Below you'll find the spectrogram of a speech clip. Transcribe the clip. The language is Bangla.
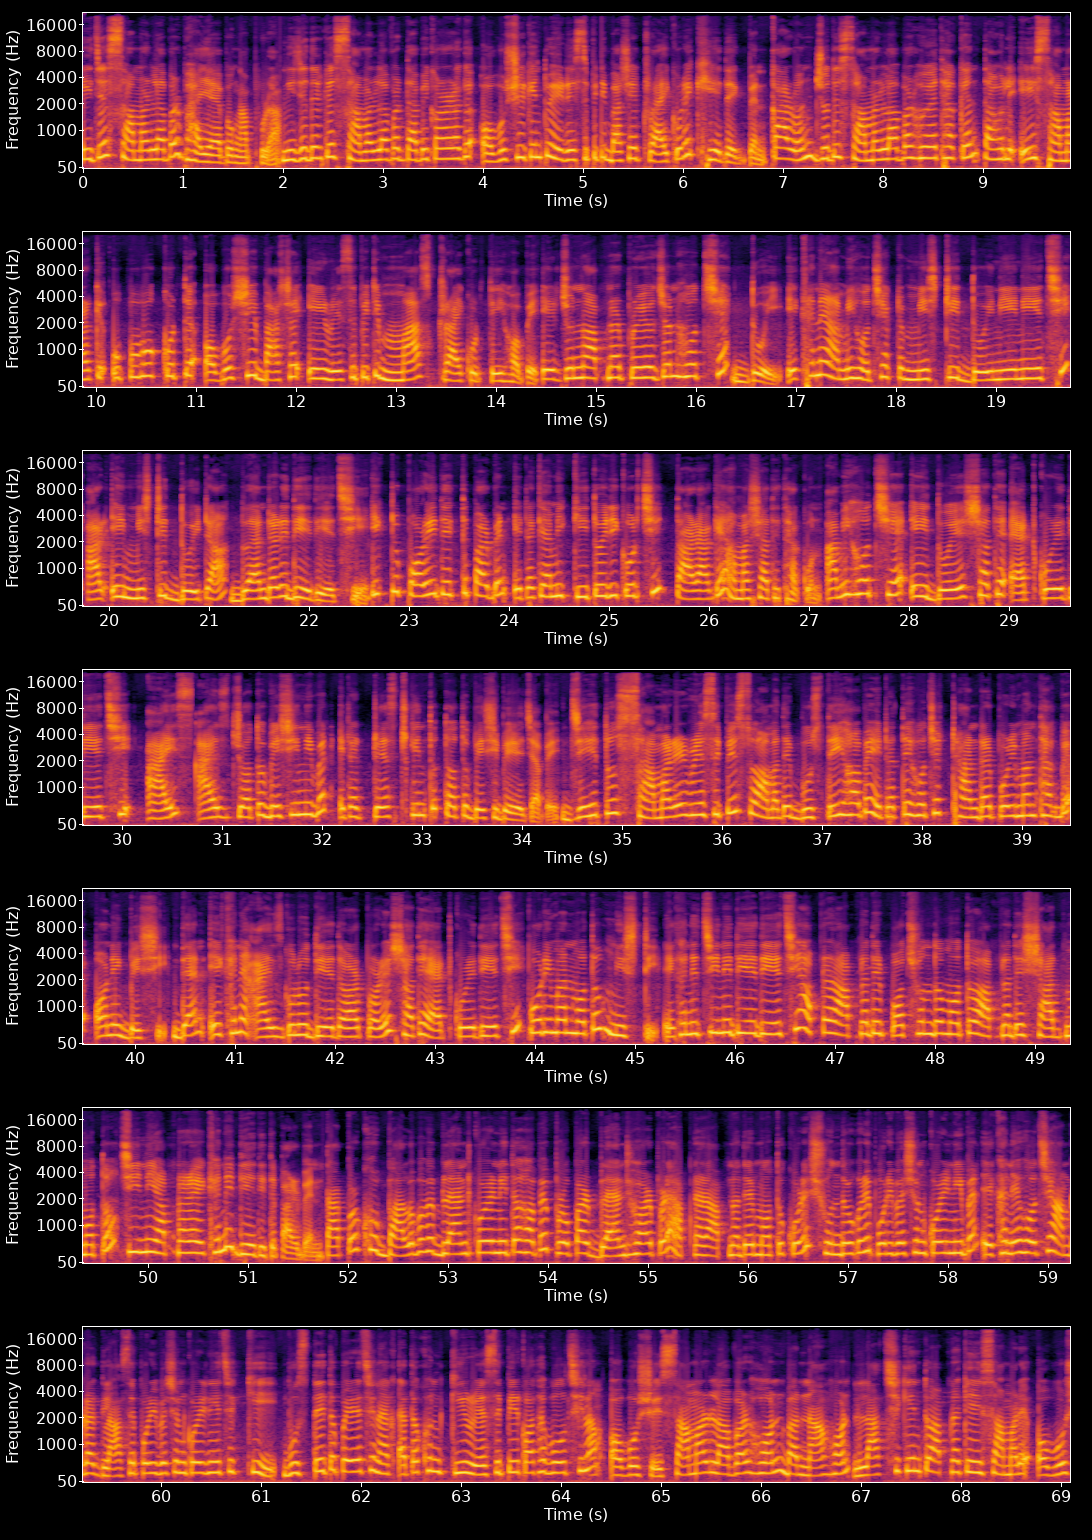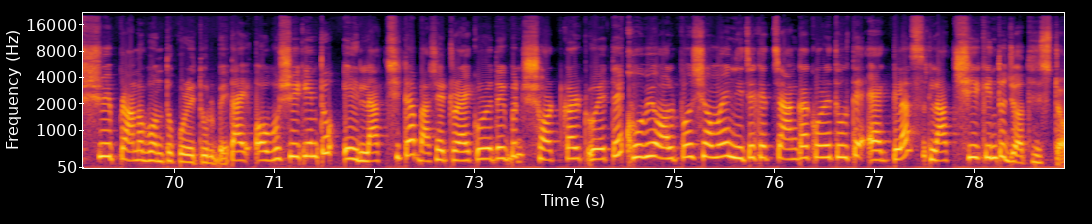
এই যে সামার লাভার ভাইয়া এবং আপুরা, নিজেদেরকে সামার লাভার দাবি করার আগে অবশ্যই কিন্তু এই রেসিপিটি বাসায় ট্রাই করে খেয়ে দেখবেন। কারণ যদি সামার লাভার হয়ে থাকেন, তাহলে এই সামারকে উপভোগ করতে অবশ্যই বাসায় এই রেসিপিটি মাস্ট ট্রাই করতেই হবে। এর জন্য আপনার প্রয়োজন হচ্ছে দই। এখানে আমি হচ্ছে একটা মিষ্টি দই নিয়ে নিয়েছি, আর এই মিষ্টির দইটা ব্লেন্ডারে দিয়ে দিয়েছি। পরেই দেখতে পারবেন এটাকে আমি কি তৈরি করছি, তার আগে আমার সাথে থাকুন। আমি হচ্ছে এই দইয়ের সাথে অ্যাড করে দিয়েছি আইস আইস যত বেশি নিবেন, এটার টেস্ট কিন্তু তত বেশি বেড়ে যাবে। যেহেতু সামারের রেসিপি সো আমাদের বুঝতেই হবে এটাতে হচ্ছে ঠান্ডার পরিমাণ থাকবে অনেক বেশি। দেন এখানে আইসগুলো দিয়ে দেওয়ার পরে সাথে অ্যাড করে দিয়েছি পরিমাণ মতো মিষ্টি। এখানে চিনি দিয়ে দিয়েছি, আপনারা, আপনাদের পছন্দ মতো, আপনাদের স্বাদ মতো চিনি আপনারা এখানে দিয়ে দিতে পারবেন। তারপর খুব ভালোভাবে ব্ল্যান্ড করে নিতে হবে। প্রপার ব্ল্যান্ড হওয়ার পরে আপনারা আপনাদের মতো করে সুন্দর করে পরিবেশন করে নিবেন। এখানে হচ্ছে আমরা গ্লাসে পরিবেশন করে নিয়েছে কি? বুঝতেই তো পেরেছেন এতক্ষণ কি রেসিপির কথা বলছিলাম? অবশ্যই। সামার লাভার হন বা না হন, লাচ্ছি কিন্তু আপনাকে এই সামারে অবশ্যই প্রাণবন্ত করে তুলবে। তাই অবশ্যই কিন্তু এই লাচ্ছিটা বাসায় ট্রাই করে দেখবেন শর্টকাট ওয়েতে খুবই অল্প সময়ে নিজেকে চাঙ্গা করে তুলতে এক গ্লাস লাচ্ছি কিন্তু যথেষ্ট।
